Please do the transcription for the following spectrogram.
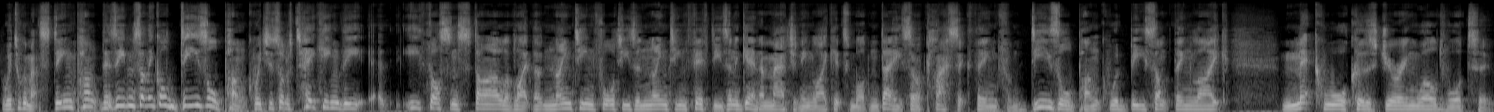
we're talking about steampunk. There's even something called diesel punk, which is sort of taking the uh, ethos and style of like the 1940s and 1950s, and again imagining like it's modern day. So a classic thing from diesel punk would be something like mech walkers during World War II.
